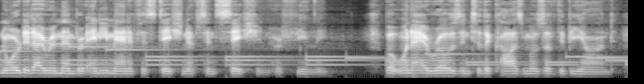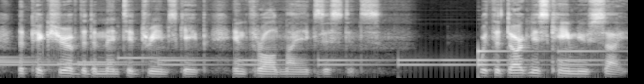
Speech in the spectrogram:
nor did I remember any manifestation of sensation or feeling. But when I arose into the cosmos of the beyond, the picture of the demented dreamscape enthralled my existence. With the darkness came new sight,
